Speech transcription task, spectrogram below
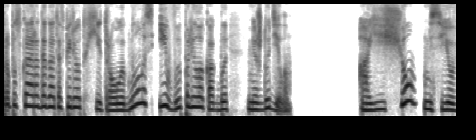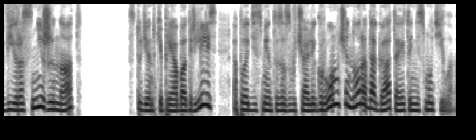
пропуская Радагата вперед, хитро улыбнулась и выпалила как бы между делом. «А еще мсье Вирос не женат, Студентки приободрились, аплодисменты зазвучали громче, но Радагата это не смутило.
